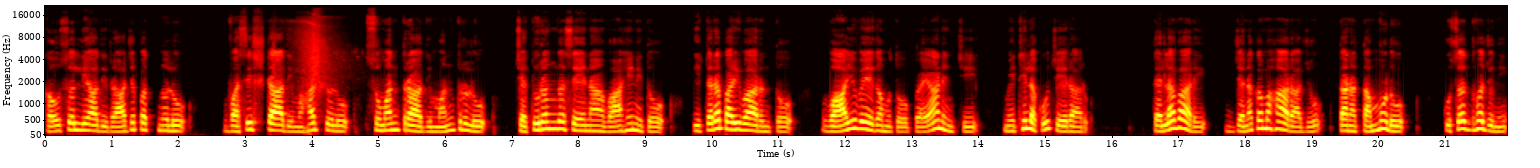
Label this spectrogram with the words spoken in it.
కౌసల్యాది రాజపత్నులు వశిష్ఠాది మహర్షులు సుమంత్రాది మంత్రులు చతురంగ సేనా వాహినితో ఇతర పరివారంతో వాయువేగముతో ప్రయాణించి మిథిలకు చేరారు. తెల్లవారి జనక మహారాజు తన తమ్ముడు కుసధ్వజుని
